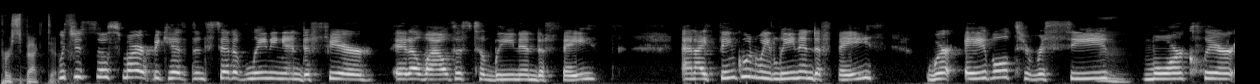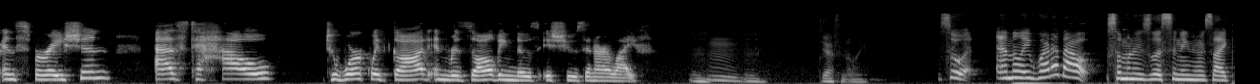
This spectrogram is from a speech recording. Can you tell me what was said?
perspective. Which is so smart because instead of leaning into fear, it allows us to lean into faith. And I think when we lean into faith, we're able to receive hmm. more clear inspiration as to how to work with God in resolving those issues in our life. Hmm. Hmm. Definitely. So, Emily, what about someone who's listening who's like,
